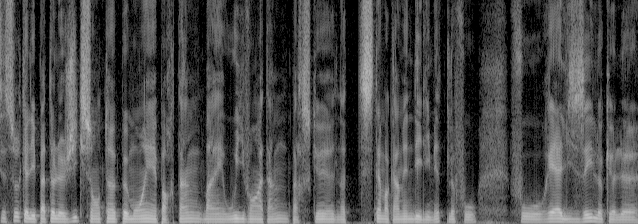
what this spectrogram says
c'est sûr que les pathologies qui sont un peu moins importantes, ben oui, ils vont attendre parce que notre système a quand même des limites. Il faut, réaliser que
